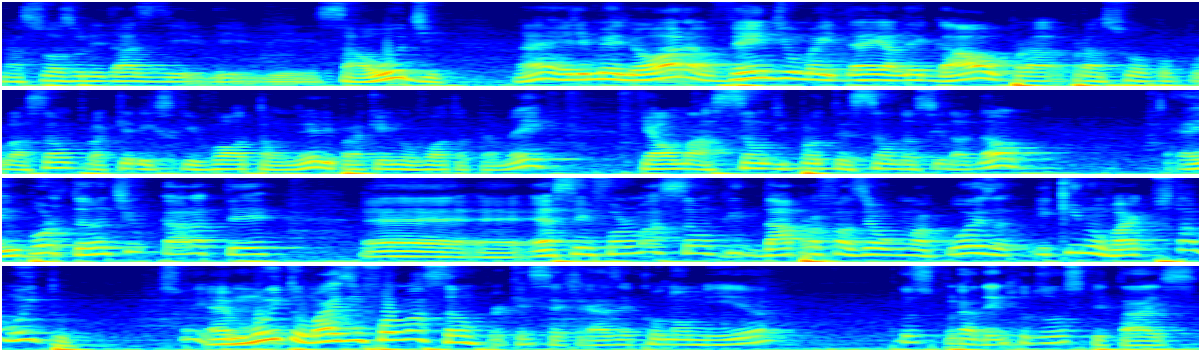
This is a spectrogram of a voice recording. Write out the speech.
nas suas unidades de, de, de saúde. Né? Ele melhora, vende uma ideia legal para a sua população, para aqueles que votam nele, para quem não vota também, que é uma ação de proteção do cidadão. É importante o cara ter é, é, essa informação que dá para fazer alguma coisa e que não vai custar muito. Aí, é muito mais informação. Porque você traz economia para dentro dos hospitais.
